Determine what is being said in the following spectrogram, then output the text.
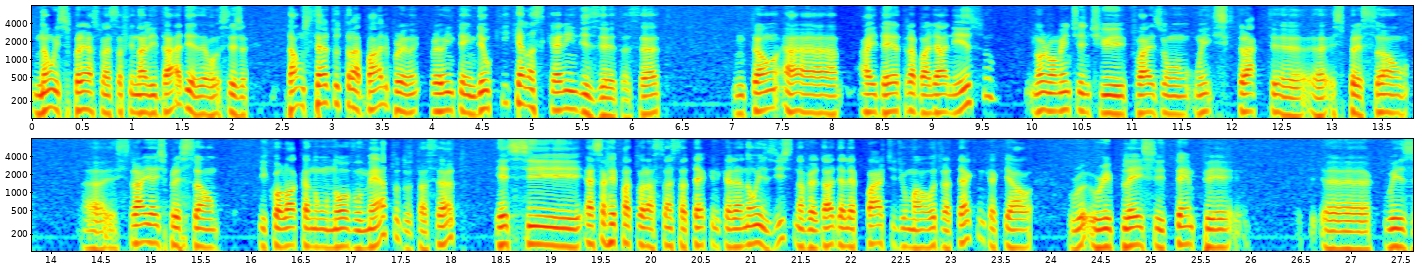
não expressam essa finalidade, ou seja, dá um certo trabalho para eu entender o que, que elas querem dizer, tá certo? Então, a, a ideia é trabalhar nisso. Normalmente a gente faz um, um extract uh, expressão, uh, extrai a expressão e coloca num novo método, tá certo? Esse, essa refatoração, essa técnica, ela não existe. Na verdade, ela é parte de uma outra técnica, que é o replace temp uh, with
